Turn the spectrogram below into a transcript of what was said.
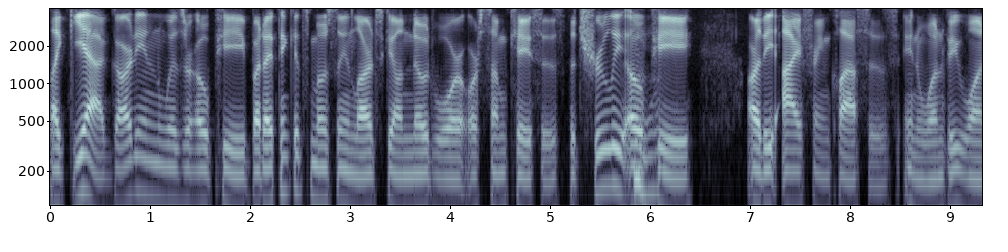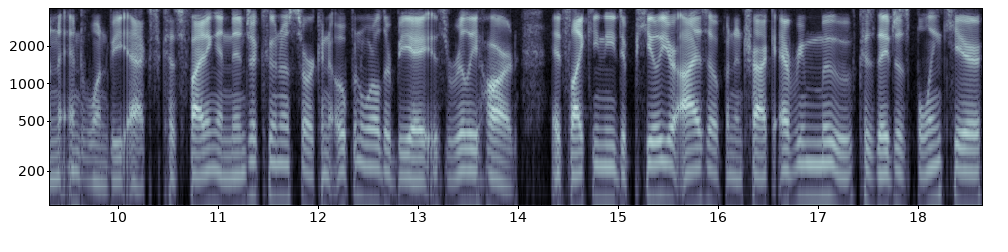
like, yeah, Guardian and Wiz are OP, but I think it's mostly in large scale node war or some cases. The truly OP are the iframe classes in 1v1 and 1vx, because fighting a Ninja Kuno Sorc in open world or BA is really hard. It's like you need to peel your eyes open and track every move, because they just blink here,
